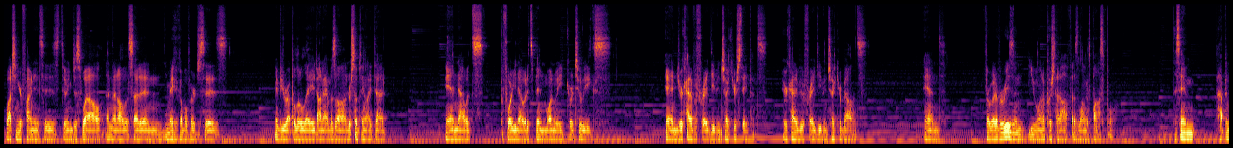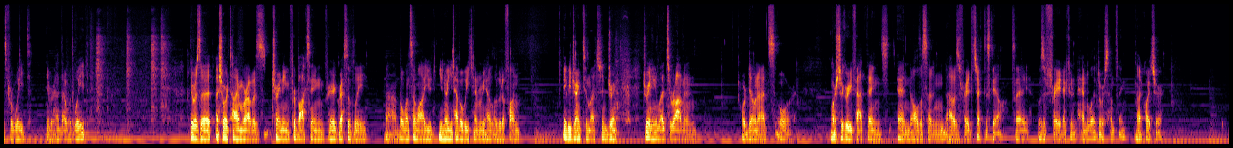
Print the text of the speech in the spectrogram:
watching your finances doing just well, and then all of a sudden you make a couple purchases, maybe you're up a little late on Amazon or something like that, and now it's before you know it, it's been one week or two weeks, and you're kind of afraid to even check your statements. You're kind of afraid to even check your balance, and for whatever reason, you want to push that off as long as possible. The same happens for weight. You ever had that with weight? there was a, a short time where I was training for boxing very aggressively, uh, but once in a while, you'd you know you'd have a weekend where you had a little bit of fun. Maybe drank too much and drink drinking led to ramen or donuts or more sugary fat things, and all of a sudden I was afraid to check the scale. So I was afraid I couldn't handle it or something. Not quite sure.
